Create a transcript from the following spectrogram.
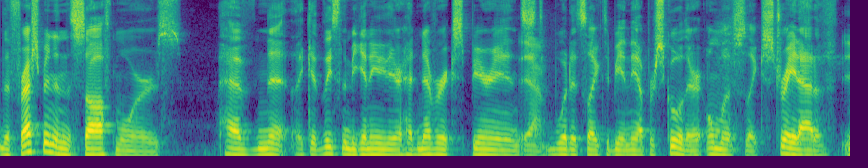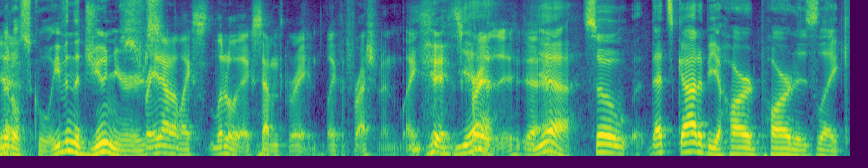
the freshmen and the sophomores have ne- like at least in the beginning of the year had never experienced Yeah. what it's like to be in the upper school. They're almost like straight out of Yeah. middle school. Even the juniors straight out of like literally like seventh grade, like the freshmen. Like it's yeah, crazy. Yeah. So that's got to be a hard part is like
